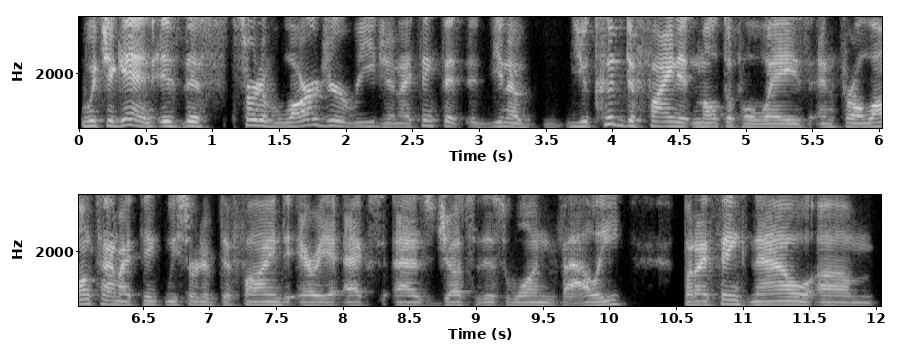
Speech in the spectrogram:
which again is this sort of larger region i think that you know you could define it multiple ways and for a long time i think we sort of defined area x as just this one valley but i think now um,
